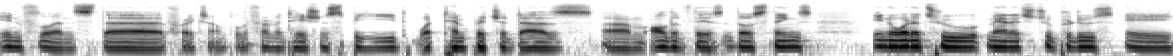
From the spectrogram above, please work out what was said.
influence the, for example, the fermentation speed, what temperature does, um, all of this, those things in order to manage to produce a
